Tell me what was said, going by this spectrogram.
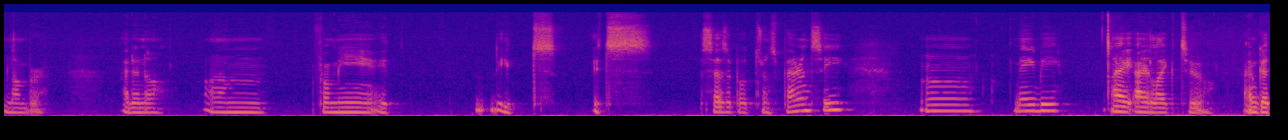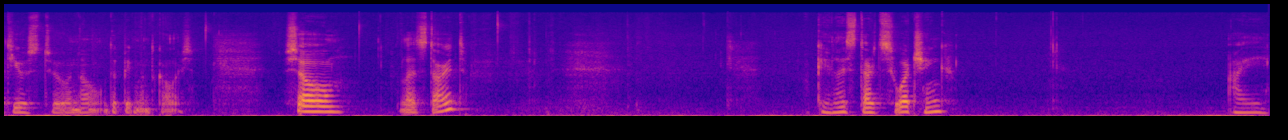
number. I don't know. Um, for me it it it's says about transparency mm, maybe. I, I like to I got used to know the pigment colors. So let's start. Okay let's start swatching. I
